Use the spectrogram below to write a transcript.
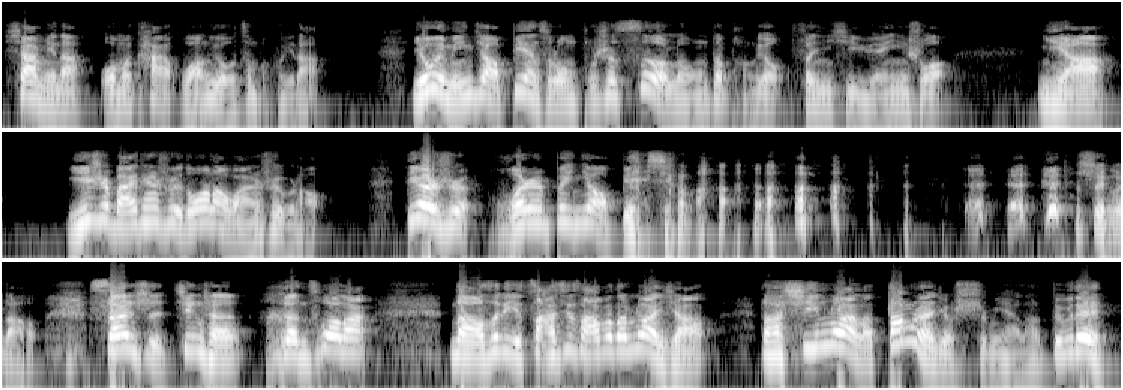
下面呢，我们看网友怎么回答。一位名叫变色龙不是色龙的朋友分析原因说：“你啊，一是白天睡多了，晚上睡不着；第二是活人被尿憋醒了。”睡不着，三是精神很错乱，脑子里杂七杂八的乱想，那心乱了，当然就失眠了，对不对？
